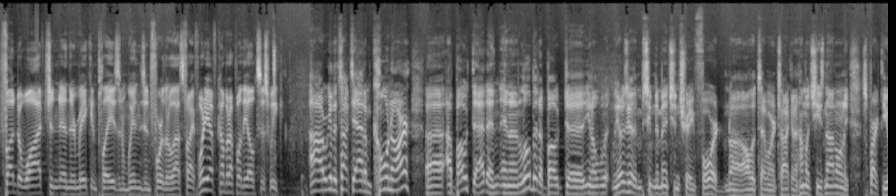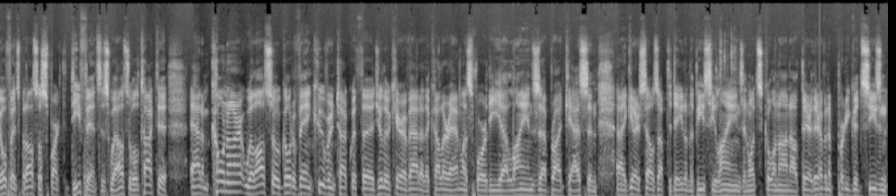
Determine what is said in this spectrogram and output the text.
fun to watch, and, and they're making plays and wins in four of their last five. What do you have coming up on the Elks this week? Uh, we're going to talk to Adam Konar uh, about that and, and a little bit about, uh, you know, we always seem to mention Tre Ford uh, all the time when we're talking, and how much he's not only sparked the offense, but also sparked the defense as well. So we'll talk to Adam Konar. We'll also go to Vancouver and talk with uh, Giulio Caravatta, the color analyst for the uh, Lions uh, broadcast, and uh, get ourselves up to date on the BC Lions and what's going on out there. They're having a pretty good season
